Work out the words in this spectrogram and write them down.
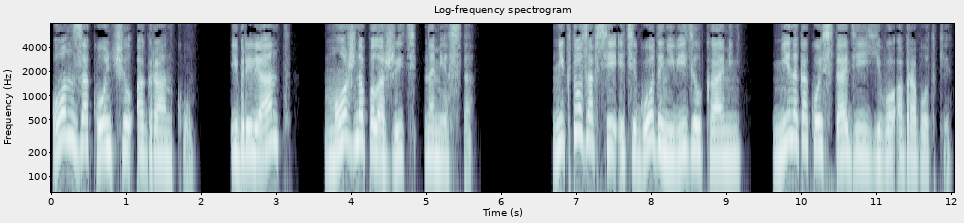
он закончил огранку, и бриллиант можно положить на место. Никто за все эти годы не видел камень, ни на какой стадии его обработки.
